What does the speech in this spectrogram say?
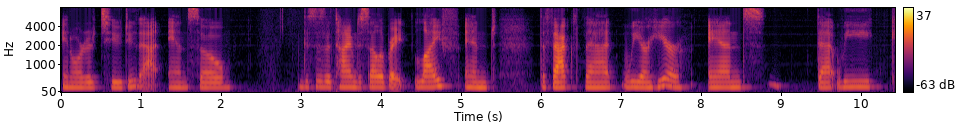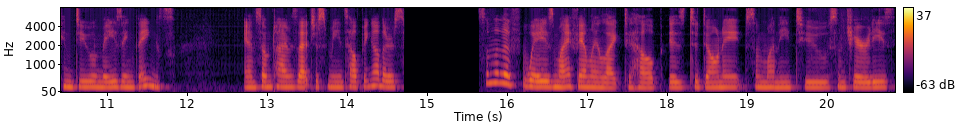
in order to do that. And so this is a time to celebrate life and the fact that we are here and that we can do amazing things. And sometimes that just means helping others. Some of the ways my family like to help is to donate some money to some charities.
